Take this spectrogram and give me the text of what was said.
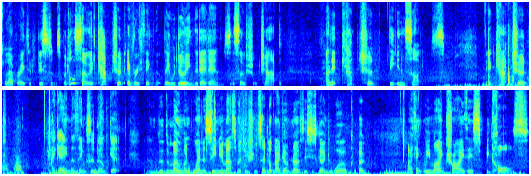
collaborate at a distance, but also it captured everything that they were doing the dead ends, the social chat, and it captured the insights. It captured, again, the things that don't get. The, the moment when a senior mathematician said, Look, I don't know if this is going to work, but I think we might try this because.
